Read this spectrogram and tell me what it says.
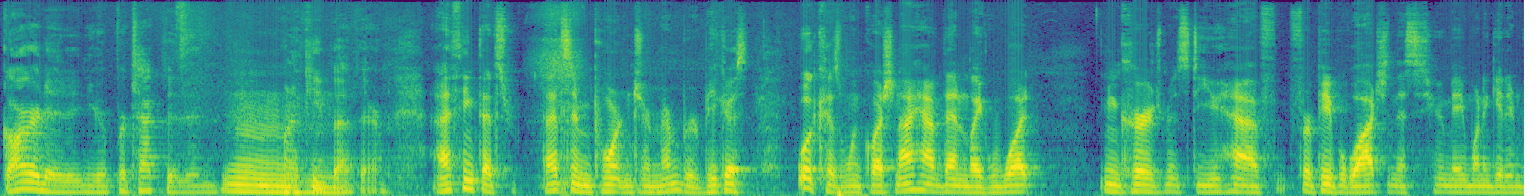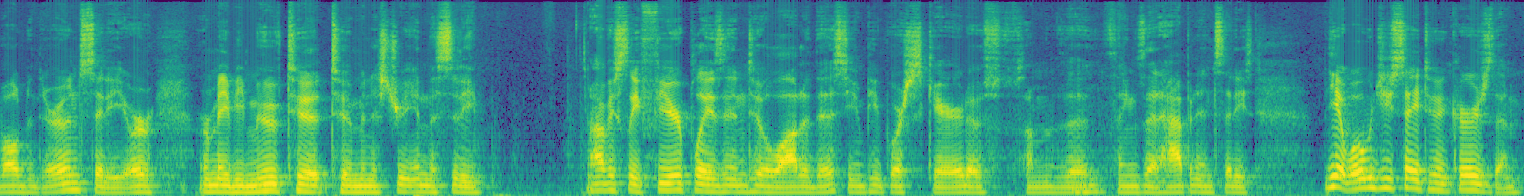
guarded and you're protected, and want to keep mm-hmm. that there. I think that's that's important to remember because well, because one question I have then, like, what encouragements do you have for people watching this who may want to get involved in their own city or or maybe move to to a ministry in the city? Obviously, fear plays into a lot of this. You know, people are scared of some of the things that happen in cities. Yeah, what would you say to encourage them?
